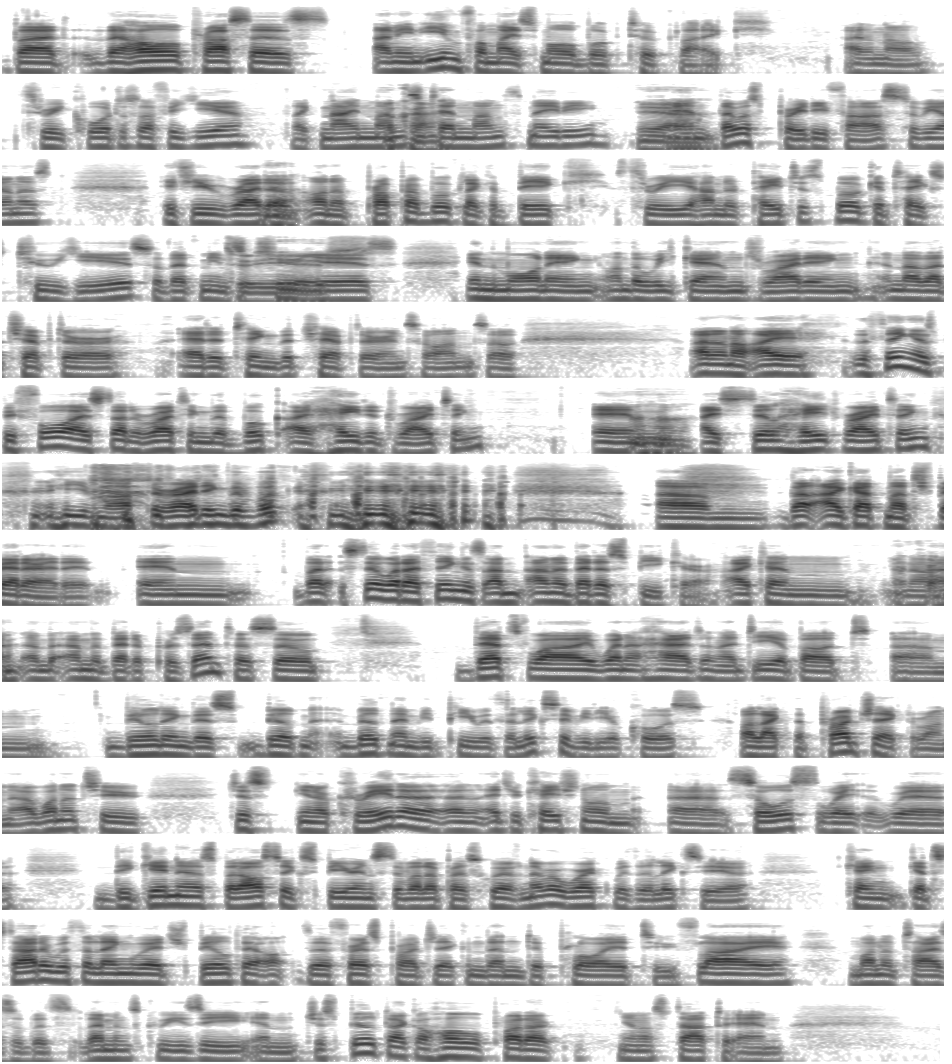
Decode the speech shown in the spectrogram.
but the whole process i mean even for my small book took like I don't know, three quarters of a year, like nine months, okay. 10 months maybe. Yeah. And that was pretty fast, to be honest. If you write yeah. a, on a proper book, like a big 300 pages book, it takes two years. So that means two, two years. years in the morning, on the weekends, writing another chapter, editing the chapter, and so on. So I don't know. I The thing is, before I started writing the book, I hated writing. and Uh-huh. I still hate writing even after writing the book. um, but I got much better at it, and but still, what I think is I'm I'm a better speaker. I can you know I'm, I'm I'm a better presenter. So that's why when I had an idea about um, building this build build an MVP with Elixir video course or like the project around it, I wanted to just you know create a, an educational uh, source where, where beginners but also experienced developers who have never worked with Elixir can get started with the language, build their, their first project, and then deploy it to Fly, monetize it with Lemon Squeezy, and just build like a whole product, you know, start to end.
